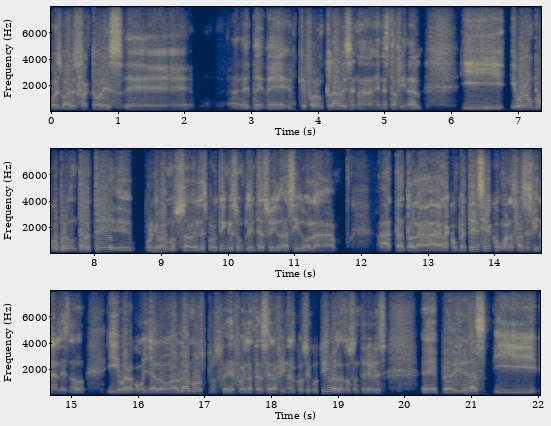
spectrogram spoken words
pues varios factores eh, de, de- que fueron claves en, la- en esta final. Y, y bueno, un poco preguntarte, eh, porque vamos, a ver, el Sporting es un cliente asiduo, a la, a tanto a la, a la competencia como a las fases finales, ¿no? Y bueno, como ya lo hablamos, pues fue, fue la tercera final consecutiva, las dos anteriores eh, perdidas y,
